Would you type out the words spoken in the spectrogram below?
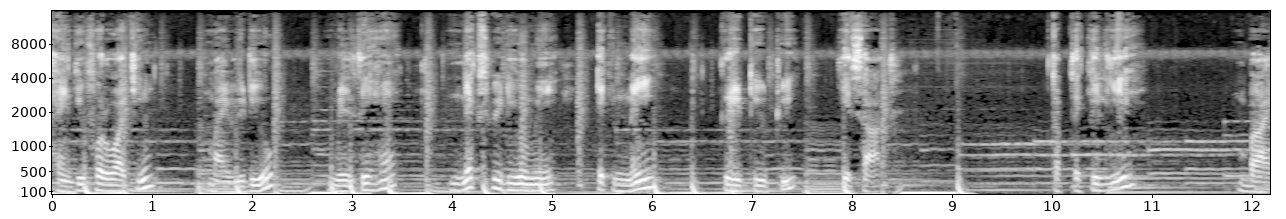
thank you for watching my video मिलते हैं नेक्स्ट वीडियो में एक नई क्रिएटिविटी के साथ। तब तक के लिए बाय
